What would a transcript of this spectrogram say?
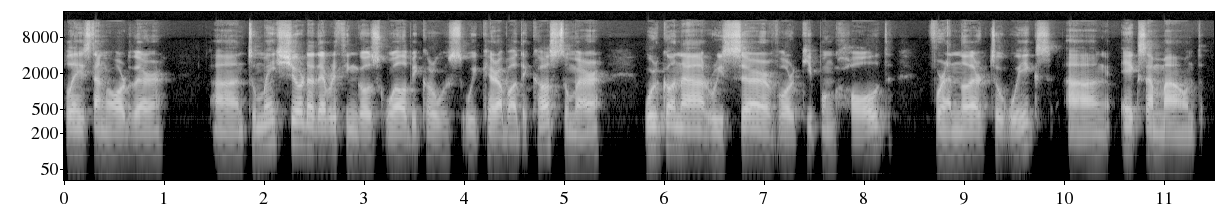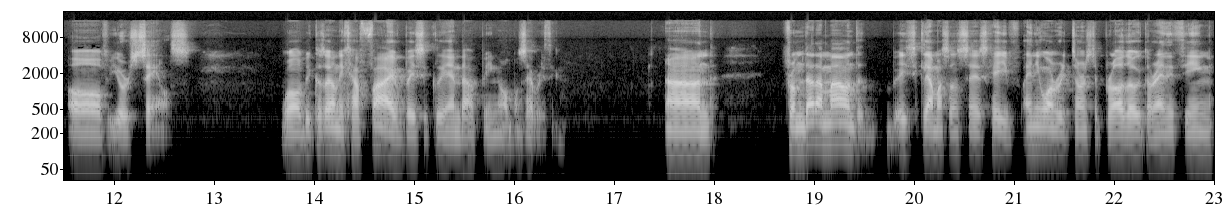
placed an order and to make sure that everything goes well because we care about the customer, we're gonna reserve or keep on hold for another two weeks an X amount of your sales. Well, because I only have five, basically end up being almost everything. And from that amount, basically Amazon says, hey, if anyone returns the product or anything,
